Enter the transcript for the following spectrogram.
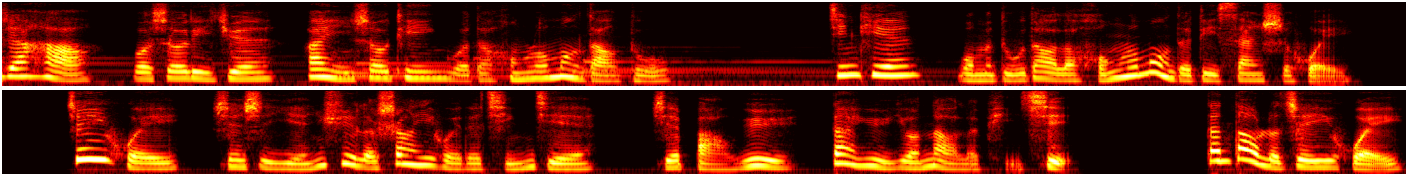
家好，我是丽娟，欢迎收听我的《红楼梦》导读。今天我们读到了《红楼梦》的第三十回，这一回先是延续了上一回的情节，写宝玉、黛玉又闹了脾气，但到了这一回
